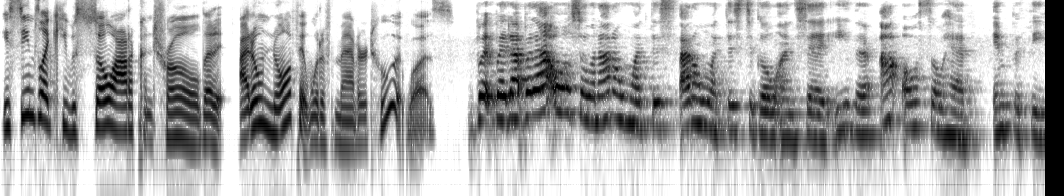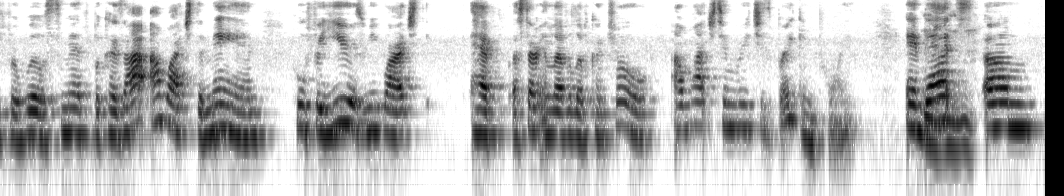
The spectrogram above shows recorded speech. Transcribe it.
He seems like he was so out of control that it, I don't know if it would have mattered who it was. But but uh, but I also and I don't want this I don't want this to go unsaid either. I also have empathy for Will Smith because I I watched the man who for years we watched have a certain level of control. I watched him reach his breaking point, and that's mm-hmm. um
